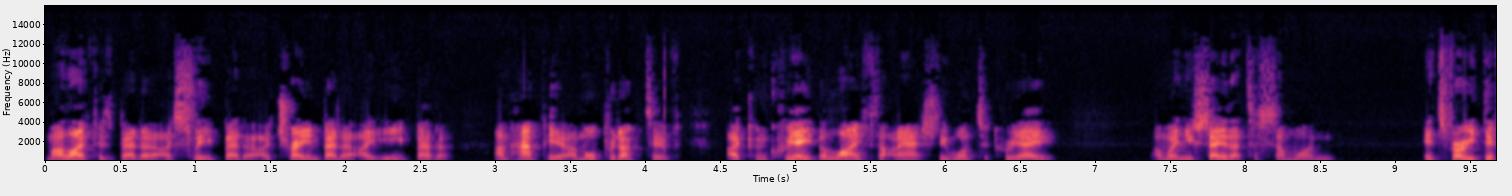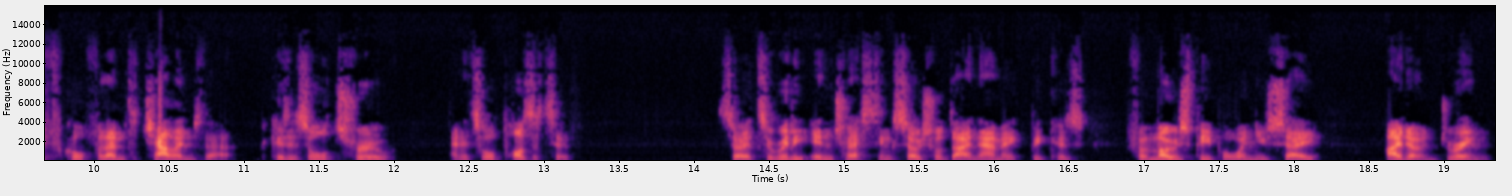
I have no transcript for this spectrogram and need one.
My life is better. I sleep better. I train better. I eat better. I'm happier. I'm more productive. I can create the life that I actually want to create. And when you say that to someone, it's very difficult for them to challenge that because it's all true and it's all positive. So it's a really interesting social dynamic because for most people, when you say, I don't drink,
